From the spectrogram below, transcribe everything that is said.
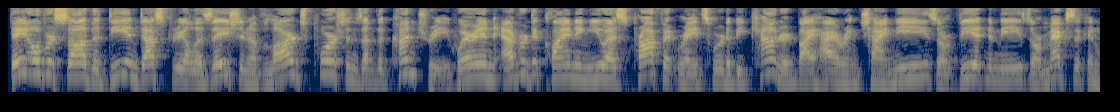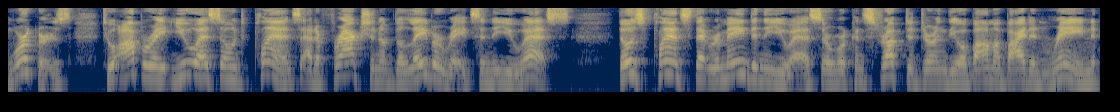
they oversaw the deindustrialization of large portions of the country, wherein ever declining U.S. profit rates were to be countered by hiring Chinese or Vietnamese or Mexican workers to operate U.S. owned plants at a fraction of the labor rates in the U.S. Those plants that remained in the US or were constructed during the Obama Biden reign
